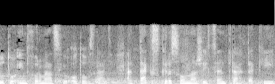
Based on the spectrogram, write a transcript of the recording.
túto informáciu odovzdať. A tak skrsol v našich centrách taký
